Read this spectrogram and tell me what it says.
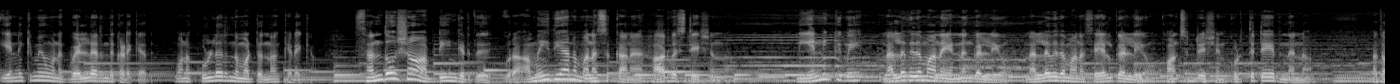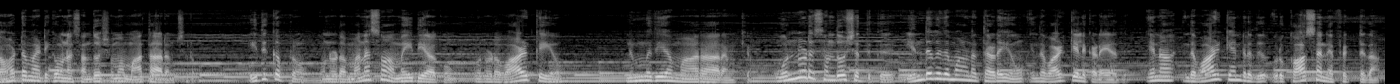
என்னைக்குமே உனக்கு வெளில இருந்து கிடைக்காது. உனக்குள்ள இருந்து மட்டும்தான் கிடைக்கும். சந்தோஷம் அப்படிங்கிறது ஒரு அமைதியான மனசுக்கான ஹார்வெஸ்டேஷன் தான். நீ என்னைக்குமே நல்ல விதமான எண்ணங்கள்லையும் நல்ல விதமான செயல்கள்லையும் கான்சென்ட்ரேஷன் கொடுத்துட்டே இருந்தேன்னா அது ஆட்டோமேட்டிக்காக உன்னை சந்தோஷமாக மாற்ற ஆரம்பிச்சிடும் இதுக்கப்புறம் உன்னோட மனசும் அமைதியாகும் உன்னோட வாழ்க்கையும் நிம்மதியா மாற ஆரம்பிக்கும். உன்னோட சந்தோஷத்துக்கு எந்த விதமான தடையும் இந்த வாழ்க்கையில கிடையாது. ஏன்னா இந்த வாழ்க்கைன்றது ஒரு காஸ் அண்ட் எஃபெக்ட் தான்.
